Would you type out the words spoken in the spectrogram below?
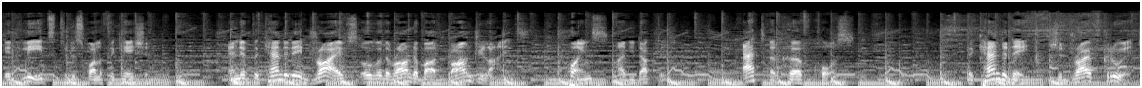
it leads to disqualification. And if the candidate drives over the roundabout boundary lines, points are deducted. At a curve course, the candidate should drive through it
